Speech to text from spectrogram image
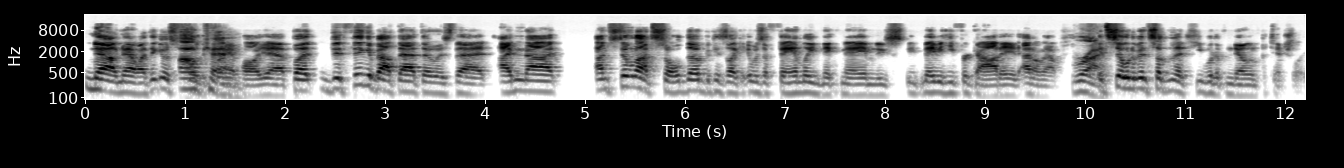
No, no, I think it was for Okay. the grandpa. Yeah, but the thing about that though is that I'm not. I'm still not sold though because like it was a family nickname. and He's, maybe he forgot it. I don't know. Right. It still would have been something that he would have known potentially.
